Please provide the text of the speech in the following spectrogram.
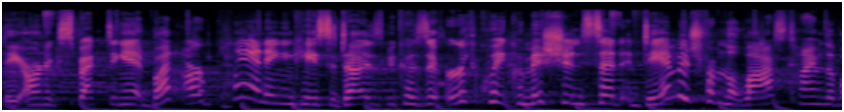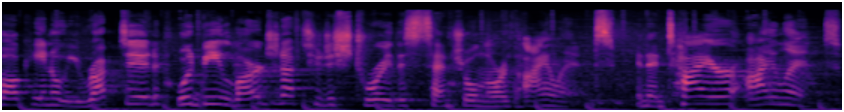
They aren't expecting it, but are planning in case it does because the Earthquake Commission said damage from the last time the volcano erupted would be large enough to destroy the central North Island. An entire island.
